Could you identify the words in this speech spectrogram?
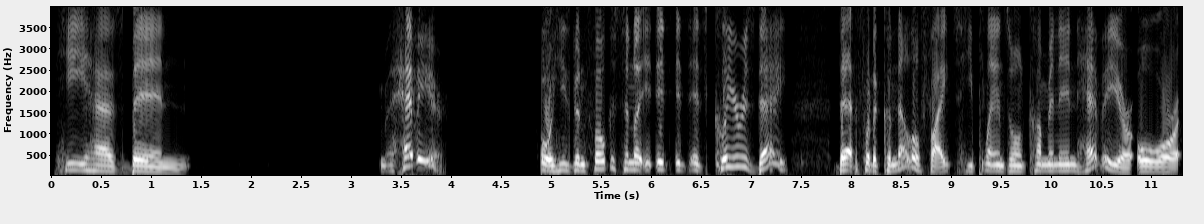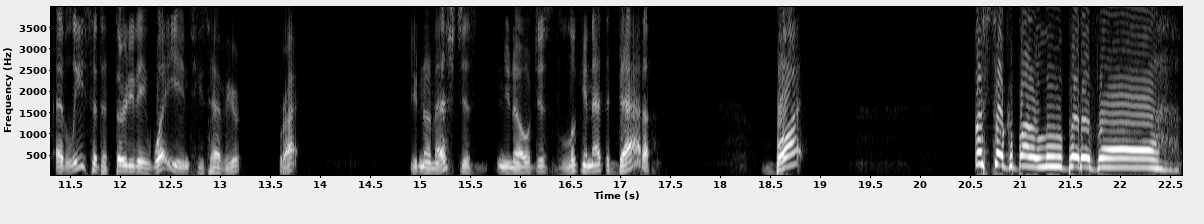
he has been heavier or he's been focusing it, it, it's it's clear as day that for the Canelo fights he plans on coming in heavier or at least at the 30 day weigh-ins he's heavier right? You know that's just you know just looking at the data. But let's talk about a little bit of uh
